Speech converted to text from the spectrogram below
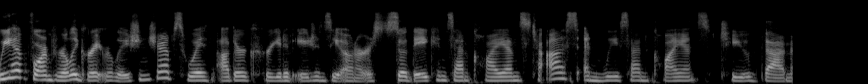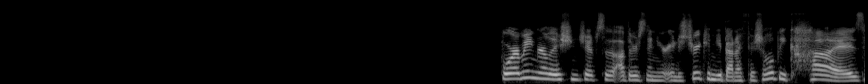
We have formed really great relationships with other creative agency owners so they can send clients to us and we send clients to them. Forming relationships with others in your industry can be beneficial because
